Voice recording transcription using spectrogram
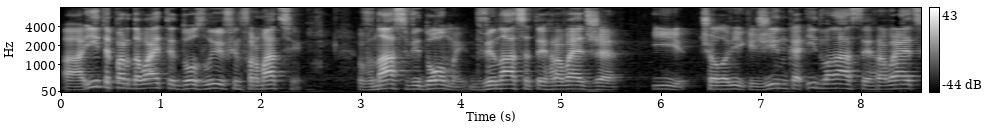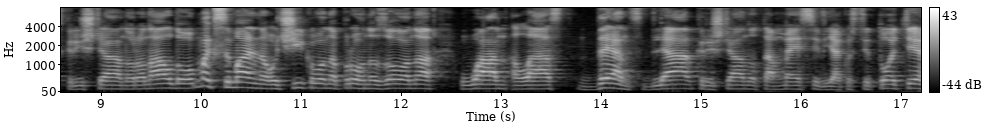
А, і тепер давайте до зливів інформації. В нас відомий 12-й гравець же і чоловік, і жінка, і 12-й гравець Кріштіану Роналдо. Максимально очікувано, прогнозовано One Last Dance для Кріштіану та Месі в якості Тотті.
